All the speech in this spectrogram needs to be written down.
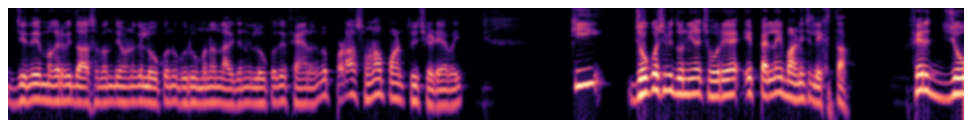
ਜਿਹਦੇ ਮਗਰ ਵੀ 10 ਬੰਦੇ ਹੋਣਗੇ ਲੋਕ ਉਹਨੂੰ ਗੁਰੂ ਮੰਨਣ ਲੱਗ ਜਾਣਗੇ ਲੋਕ ਉਹਦੇ ਫੈਨ ਹੋ ਜਾਣਗੇ ਬੜਾ ਸੋਹਣਾ ਪੁਆਇੰਟ ਤੁਸੀਂ ਛੇੜਿਆ ਬਾਈ। ਕਿ ਜੋ ਕੁਝ ਵੀ ਦੁਨੀਆ 'ਚ ਹੋ ਰਿਹਾ ਇਹ ਪਹਿਲਾਂ ਹੀ ਬਾਣੀ 'ਚ ਲਿਖਤਾ। ਫਿਰ ਜੋ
